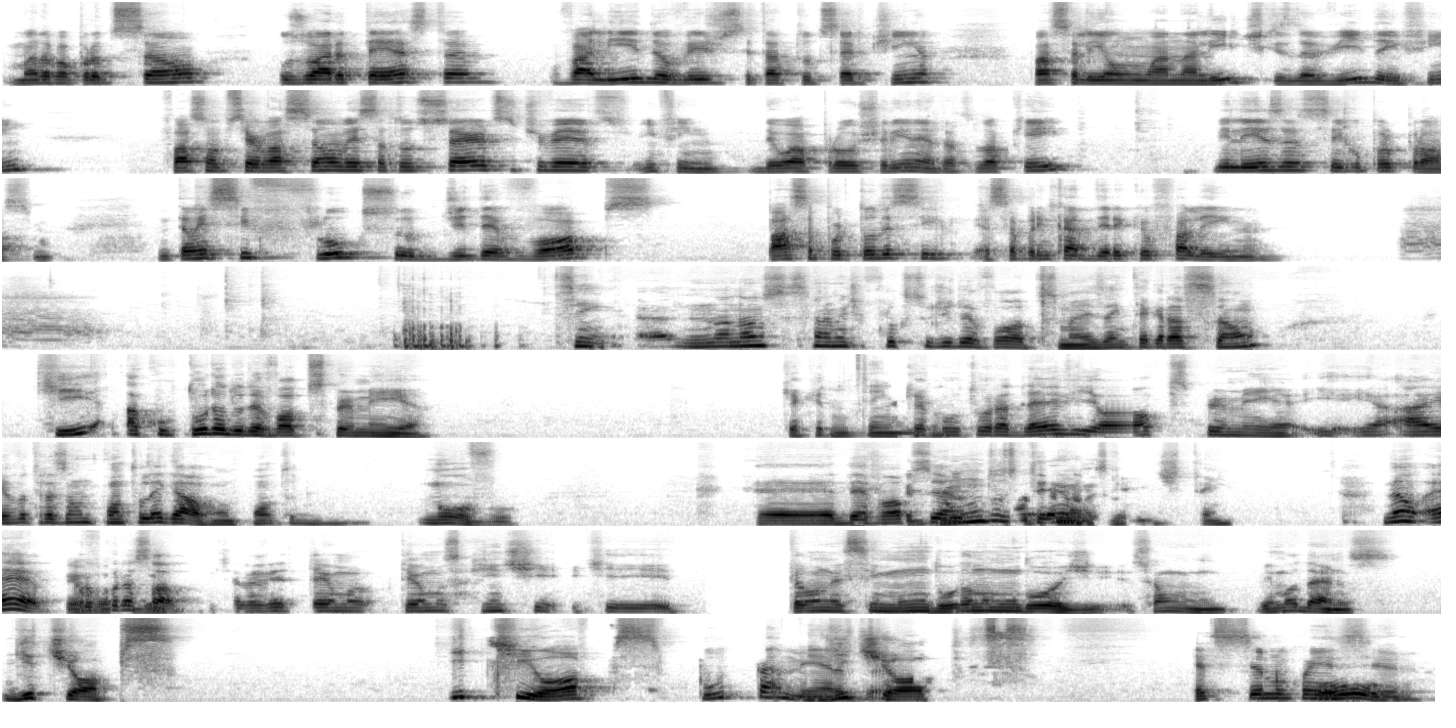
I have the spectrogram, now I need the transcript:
manda para produção, usuário testa, valida, eu vejo se está tudo certinho, faço ali um analytics da vida, enfim, faço uma observação, ver se está tudo certo, se tiver, enfim, deu o approach ali, né, tá tudo ok, beleza, sigo para o próximo. Então esse fluxo de DevOps passa por toda esse, essa brincadeira que eu falei, né? Sim, não necessariamente o fluxo de DevOps, mas a integração que a cultura do DevOps permeia. Que, que, que a cultura DevOps permeia. E, e, aí eu vou trazer um ponto legal, um ponto novo. É, DevOps é um dos termos que a gente tem. Não, é, procura só. Você vai ver termo, termos que a gente que estão nesse mundo, estão no mundo hoje, são bem modernos. GitOps. GitOps? Puta merda. GitOps. Esse eu não conhecia.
